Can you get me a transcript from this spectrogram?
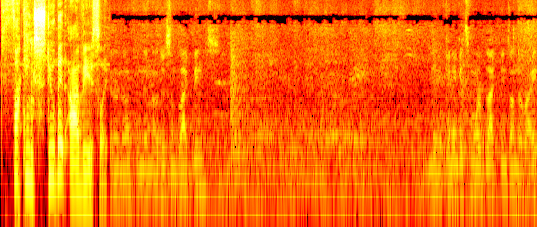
fucking stupid? Obviously. And then I'll do some black beans. And then can I get some more black beans on the right?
